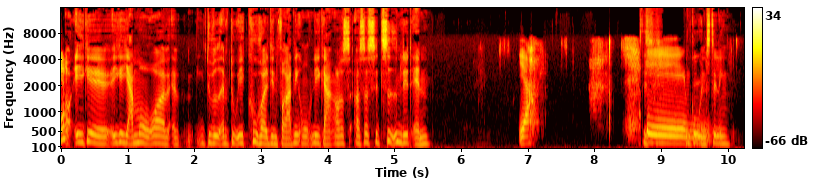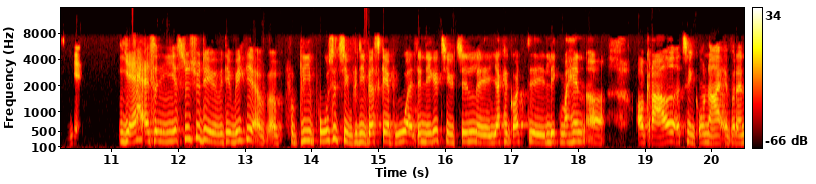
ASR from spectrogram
Ja. Og ikke, ikke jammer over, at, du ved, at du ikke kunne holde din forretning ordentligt i gang, og, og så se tiden lidt an. Ja. Det er en god øhm, indstilling. Ja. Ja, altså jeg synes jo, det er, det er vigtigt at, at forblive positiv, fordi hvad skal jeg bruge alt det negative til? Øh, jeg kan godt uh, lægge mig hen og, og græde og tænke, åh oh, nej, hvordan,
